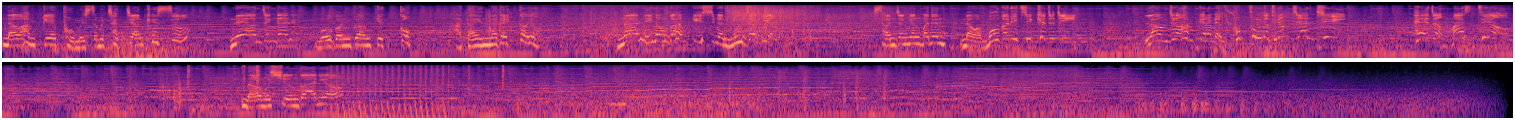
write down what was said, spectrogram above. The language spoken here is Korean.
나와 함께 보물섬을 찾지 않겠소? 내 언젠간 모건과 함께 꼭 바다에 나갈 거요. 난 이놈과 함께 있으면 무적이요. 선장 양반은 나와 모건이 지켜주지. 라운지와 함께라면 폭풍도 두렵지 않지. 해적 마스트요. 너무 쉬운 거 아니여?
